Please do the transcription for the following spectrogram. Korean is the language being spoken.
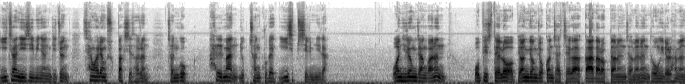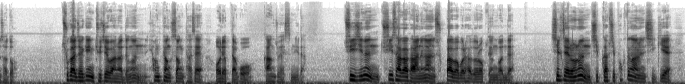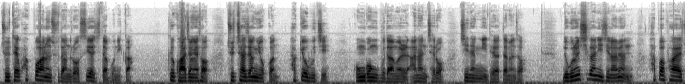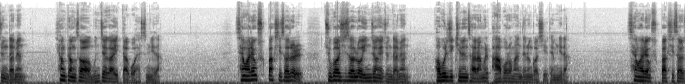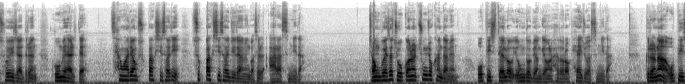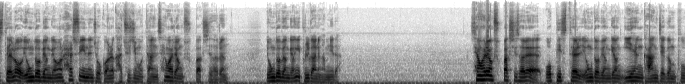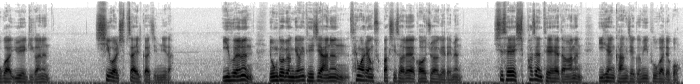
2022년 기준 생활형 숙박시설은 전국 8만 6,920실입니다. 원희룡 장관은 오피스텔로 변경 조건 자체가 까다롭다는 점에는 동의를 하면서도 추가적인 규제 완화 등은 형평성 탓에 어렵다고 강조했습니다. 취지는 취사가 가능한 숙박업을 하도록 된 건데 실제로는 집값이 폭등하는 시기에 주택 확보하는 수단으로 쓰여지다 보니까 그 과정에서 주차장 요건, 학교 부지, 공공 부담을 안 한 채로 진행이 되었다면서 누구는 시간이 지나면 합법화해 준다면 형평서 문제가 있다고 했습니다. 생활형 숙박시설을 주거시설로 인정해 준다면 법을 지키는 사람을 바보로 만드는 것이 됩니다. 생활형 숙박시설 소유자들은 구매할 때 생활형 숙박시설이 숙박시설이라는 것을 알았습니다. 정부에서 조건을 충족한다면 오피스텔로 용도 변경을 하도록 해 주었습니다. 그러나 오피스텔로 용도 변경을 할 수 있는 조건을 갖추지 못한 생활형 숙박시설은 용도 변경이 불가능합니다. 생활형 숙박시설의 오피스텔 용도 변경 이행 강제금 부과 유예 기간은 10월 14일까지입니다. 이후에는 용도 변경이 되지 않은 생활형 숙박시설에 거주하게 되면 시세의 10%에 해당하는 이행 강제금이 부과되고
